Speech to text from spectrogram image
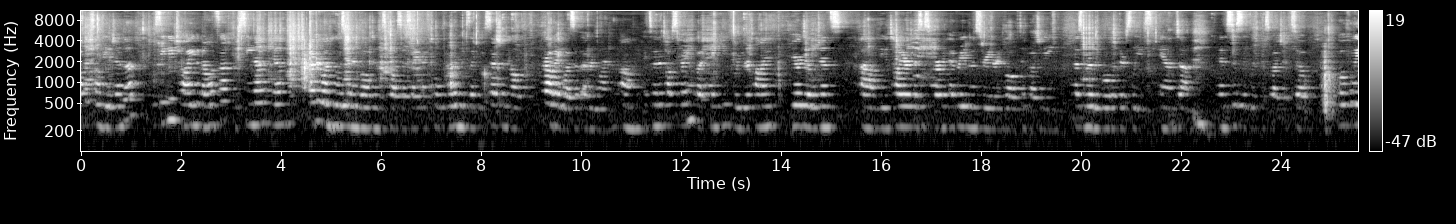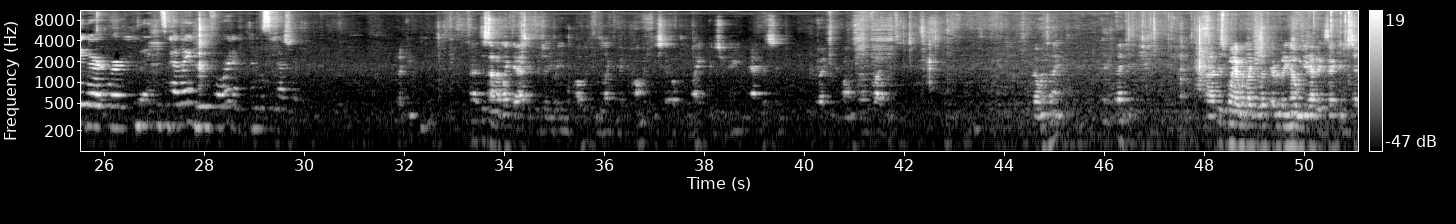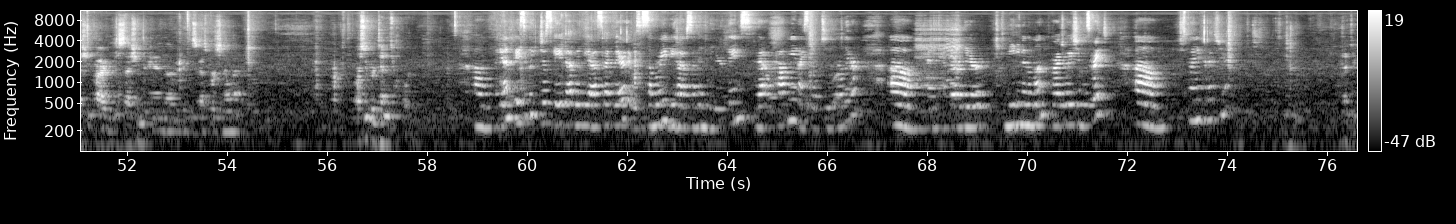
topics on the agenda. This evening, trying to balance that, Christina, Kim, everyone who has been involved in this process. I, I told her in the executive session how proud I was of everyone. Um, it's been a tough spring, but thank you for your time, your diligence, um, the entire business department, every administrator involved in budgeting has really rolled up their sleeves and, um, and assisted with this budget. So hopefully we're, we're making some headway and moving forward and, and we'll see that shortly. Thank you. Uh, At this time, I'd like to ask if there's anybody in the public who would like to make a comment, please step up to the mic, give us your name, address, and try to keep your comments under five minutes. No one tonight? Thank you. Uh, At this point, I would like to let everybody know we did have an executive session prior to this session, and uh, we did discuss personnel matters. Our superintendent's report. Um, again, basically just gave that with the aspect there. There was a summary. We have some end of the year things that are happening. I spoke to earlier. Um, and at the earlier meeting in the month, graduation was great. Um, just planning for next year. Thank you.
